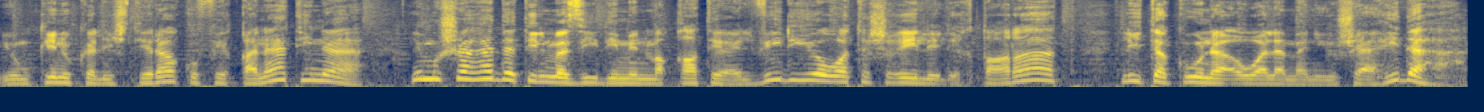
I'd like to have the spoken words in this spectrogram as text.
يمكنك الاشتراك في قناتنا لمشاهدة المزيد من مقاطع الفيديو وتشغيل الإخطارات لتكون أول من يشاهدها.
